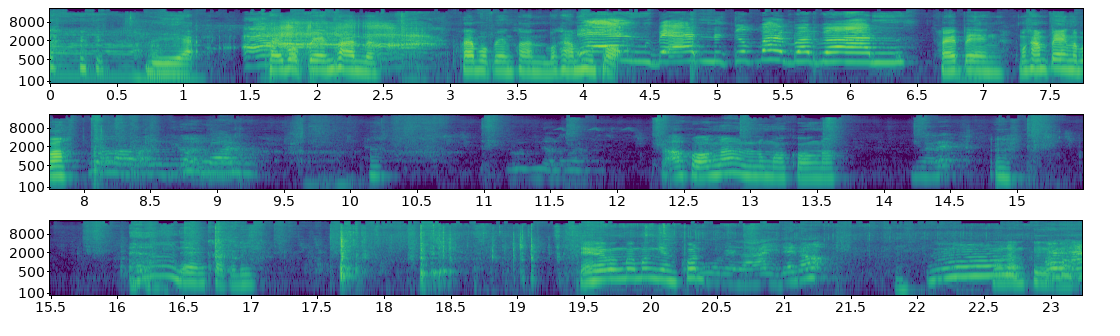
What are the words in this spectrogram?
อ่าเบียใครบอกแปลงพันธุ์เหรอใครบอกแปลงพันธุ์บอกห้ามมือเปาะ แบนก็ไปบ้านบ้านใครแปลงบอกห้ามแปลงนะบ่เอาของแล้วลงมาเอาของแล้วอืมอืมแดงขักเลยแดงเบิ่งเบิ่งเบิ่งอย่างคนโอ้ได้หลายอยู่ได้เนาะโมดังคือไปหา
